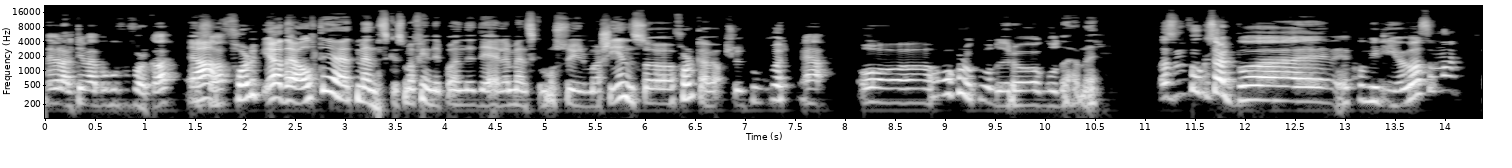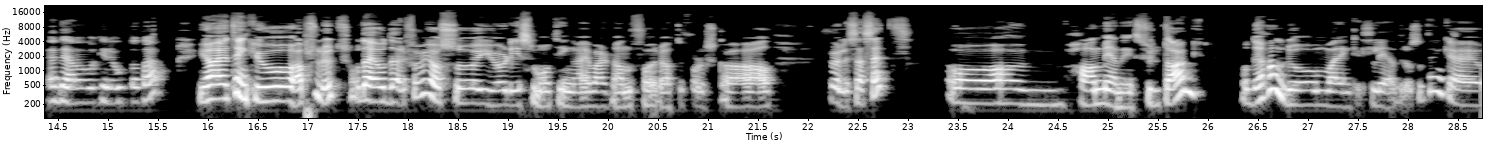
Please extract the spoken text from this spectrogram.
Det vil alltid være behov for folka. ja, folk, ja, det er alltid et menneske som har funnet på en idé, eller menneske må styre maskin, så folk har vi absolutt behov for. Ja. Og, og kloke hoder og gode hender. Hvordan fokuserer du på, eh, på miljø og sånn, da? Er det noe dere er opptatt av? Ja, jeg tenker jo absolutt. Og det er jo derfor vi også gjør de små tinga i hverdagen for at folk skal føle seg sett og ha en meningsfull dag. Og det handler jo om hver enkelt leder også, tenker jeg.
